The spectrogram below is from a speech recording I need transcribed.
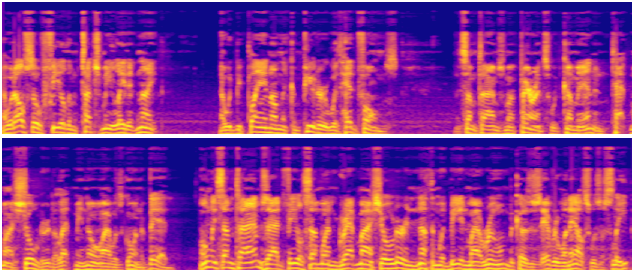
I would also feel them touch me late at night. I would be playing on the computer with headphones, and sometimes my parents would come in and tap my shoulder to let me know I was going to bed. Only sometimes I'd feel someone grab my shoulder and nothing would be in my room because everyone else was asleep.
